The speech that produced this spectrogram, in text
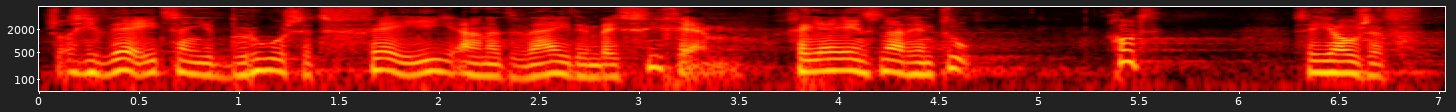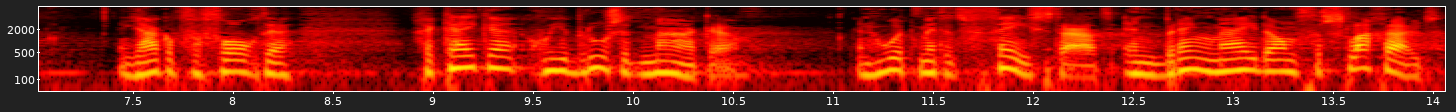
zoals je weet zijn je broers het vee aan het weiden bij Sichem. Ga jij eens naar hen toe? Goed, zei Jozef. En Jacob vervolgde, ga kijken hoe je broers het maken en hoe het met het vee staat en breng mij dan verslag uit.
